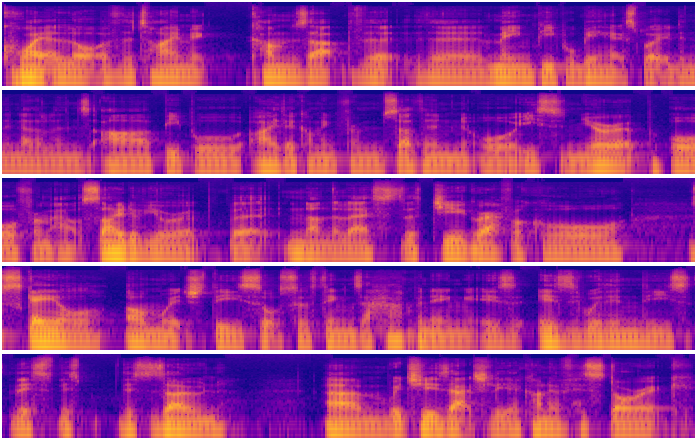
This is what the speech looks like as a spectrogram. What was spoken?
quite a lot of the time it comes up that the main people being exploited in the Netherlands are people either coming from southern or eastern Europe or from outside of Europe, but nonetheless, the geographical scale on which these sorts of things are happening is is within these this this this zone, um, which is actually a kind of historic,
